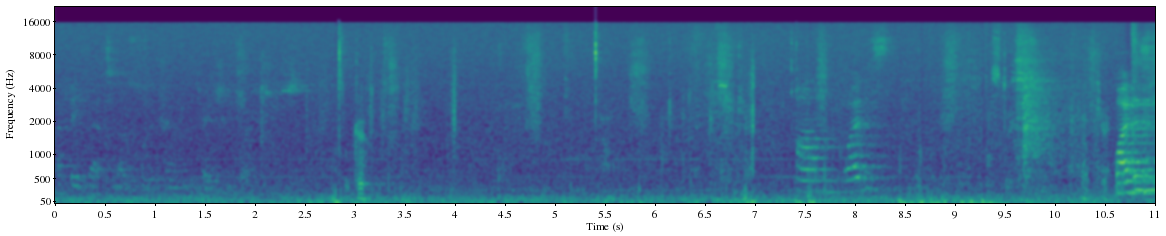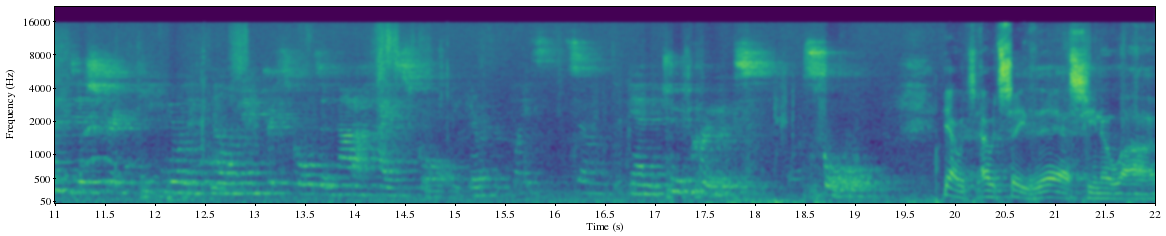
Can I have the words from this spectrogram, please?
I think that's most of the transportation questions. Okay. Um, why does, Why does the district keep building elementary schools and not a high school? There in Two Creeks School. Yeah, I would, I would say this, you know, uh,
